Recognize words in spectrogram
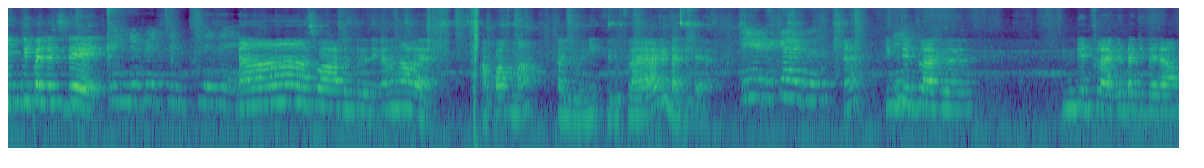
ഇൻഡിപെൻഡൻസ് ഡേ കല്ലൂനി ഒരു ഫ്ലാഗ് ഉണ്ടാക്കി തരാം? ഇന്ത്യൻ ഫ്ലാഗ് ഇന്ത്യൻ ഫ്ലാഗ് ഉണ്ടാക്കി തരാം.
